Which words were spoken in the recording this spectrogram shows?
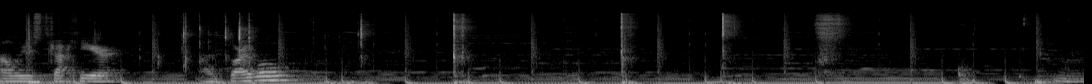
I will extract here as variable. Hmm.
